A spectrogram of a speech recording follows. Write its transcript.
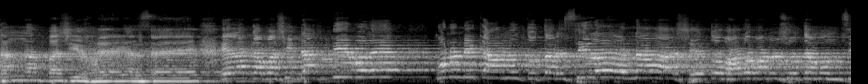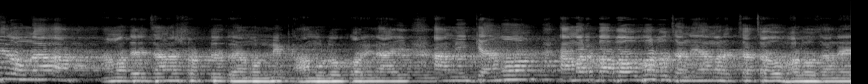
জান্নাতবাসী হয়ে গেছে? এলাকাবাসী ডাক দিয়ে বলে কোন নেক আমল তো তার ছিল না, সে তো ভালো মানুষও তেমন ছিল না। আমাদের জানা সত্ত্বেও তো এমন নেক আমলও করে নাই। আমি কেমন? আমার বাবাও ভালো জানে, আমার চাচাও ভালো জানে।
